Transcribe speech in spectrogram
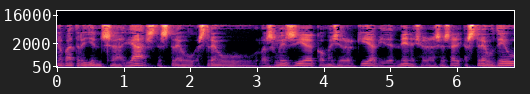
que va traient-se llast, es treu, es treu l'Església com a jerarquia, evidentment, això era necessari, es treu Déu,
